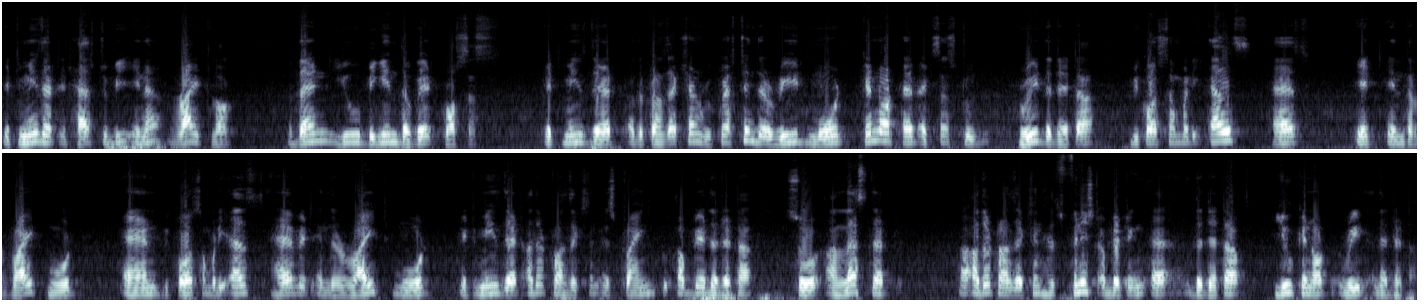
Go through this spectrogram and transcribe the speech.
it means that it has to be in a write lock. Then you begin the wait process. It means that uh, the transaction requesting the read mode cannot have access to read the data because somebody else has it in the write mode and because somebody else have it in the write mode it means that other transaction is trying to update the data so unless that other transaction has finished updating uh, the data, you cannot read the data.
